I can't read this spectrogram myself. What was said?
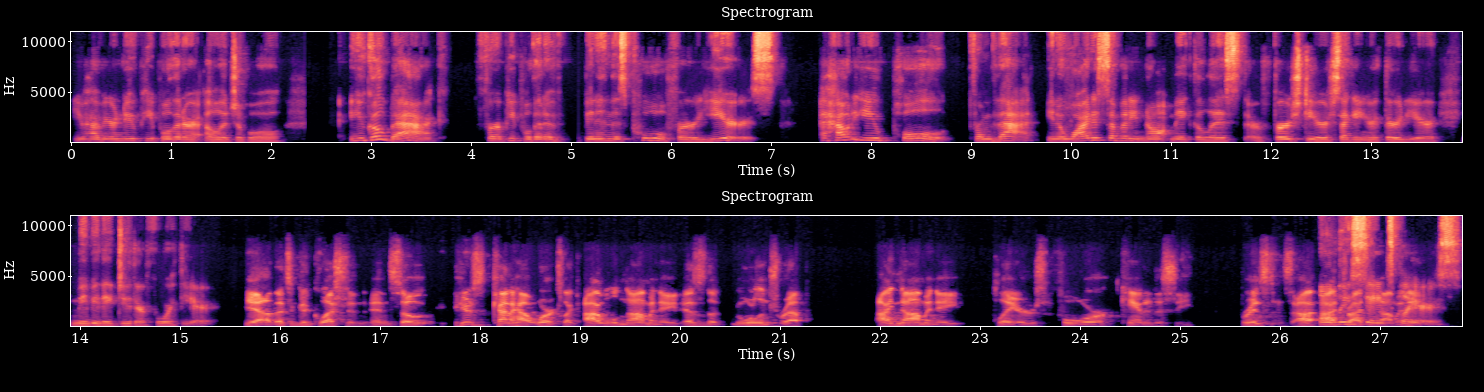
you have your new people that are eligible. You go back for people that have been in this pool for years. How do you pull from that? You know, why does somebody not make the list their first year, second year, third year? Maybe they do their fourth year. Yeah, that's a good question. And so here's kind of how it works. Like I will nominate as the New Orleans rep, I nominate players for candidacy. For instance, I, only I Saints players.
